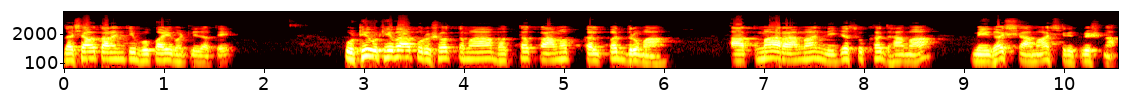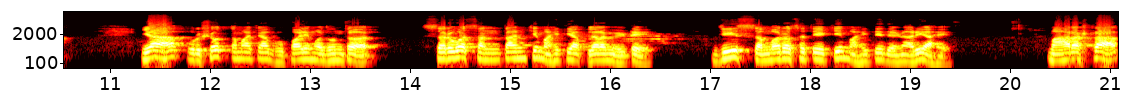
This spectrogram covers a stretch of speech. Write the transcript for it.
दशावतारांची भूपाळी म्हटली जाते. उठी उठिवा पुरुषोत्तमा भक्त काम कल्पद्रुमा आत्मा रामा निजसुख धामा मेघश्यामा श्रीकृष्णा. या पुरुषोत्तमाच्या भूपाळीमधून तर सर्व संतांची माहिती आपल्याला मिळते जी समरसतेची माहिती देणारी आहे. महाराष्ट्रात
